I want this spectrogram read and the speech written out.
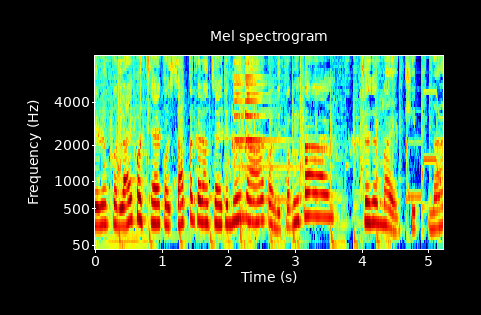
อย่าลืมกดไลค์ กดแชร์ กดซับเป็นกำลังใจกันด้วยนะ ตอนนี้ก็บ๊ายบาย เจอกันใหม่คลิปหน้า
